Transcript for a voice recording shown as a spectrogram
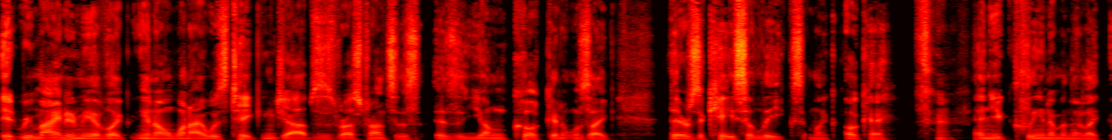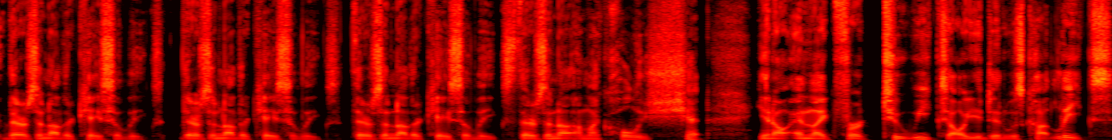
it reminded me of like you know when i was taking jobs as restaurants as, as a young cook and it was like there's a case of leaks i'm like okay. And you clean them and they're like there's another case of leaks there's another case of leaks there's another case of leaks there's another i'm like holy shit. You know and like for two weeks all you did was cut leaks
